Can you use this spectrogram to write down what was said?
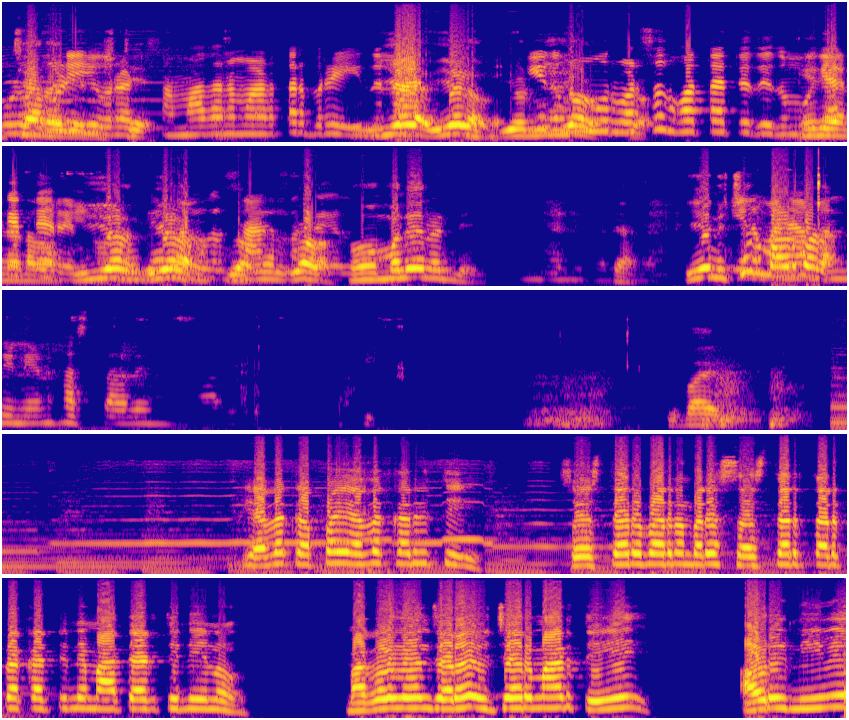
ವಿಚಾರ. ಸಮಾಧಾನ ಮಾಡ್ತಾರ ಬರೀ ಹೇಳು, ಮೂರ್ ವರ್ಷದ ಹೊತ್ತಾಯ್ತದ ಇದು. ಹೇಳು, ಮನೆ ನಡ್ನಿ ಏನ್ ವಿಚಾರ ಮಾಡ್ಬೇಡ? ಬಾಯ್. ಎದಕ್ಕಪ್ಪ ಎದಕ್ ಕರಿತಿ? ಸಸ್ತಾರ ಬರ್ನ ಬರ ಸಸ್ತಾರ ತರ್ಪ ಕಟ್ಟಿನಿ ಮಾತಾಡ್ತೀನಿ ನೀನು. ಮಗಳದೊಂದ್ ಜರ ವಿಚಾರ ಮಾಡ್ತಿ. ಅವ್ರಿಗೆ ನೀವೇ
